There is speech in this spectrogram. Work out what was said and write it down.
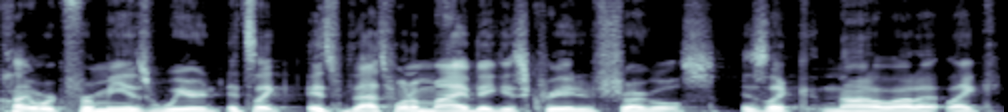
client work for me is weird. It's like it's that's one of my biggest creative struggles. Is like not a lot of like.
